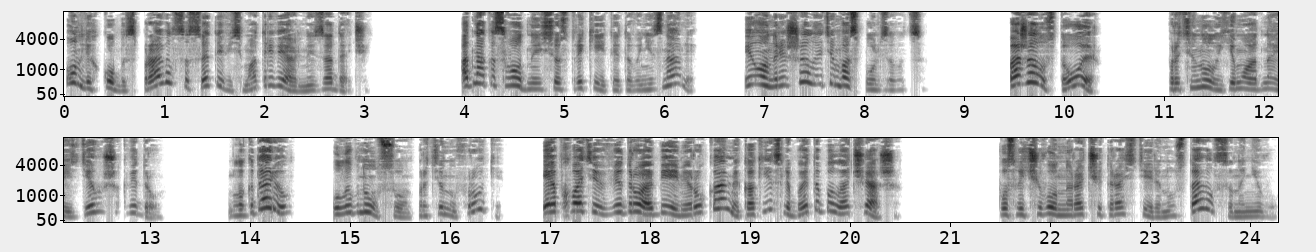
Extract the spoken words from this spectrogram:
он легко бы справился с этой весьма тривиальной задачей. Однако сводные сестры Кейт этого не знали, и он решил этим воспользоваться. «Пожалуйста, Оэр!» — протянула ему одна из девушек ведро. «Благодарю!» — улыбнулся он, протянув руки и обхватив ведро обеими руками, как если бы это была чаша после чего он нарочито растерянно уставился на него,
